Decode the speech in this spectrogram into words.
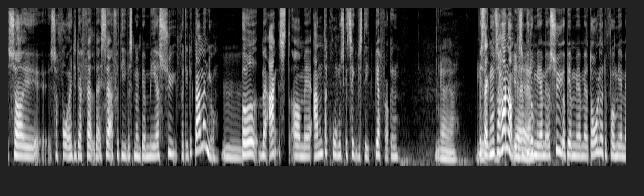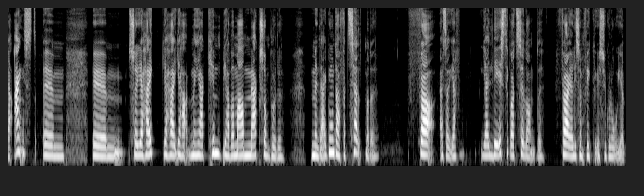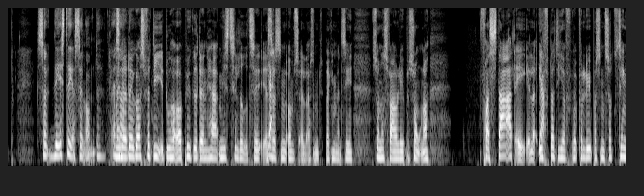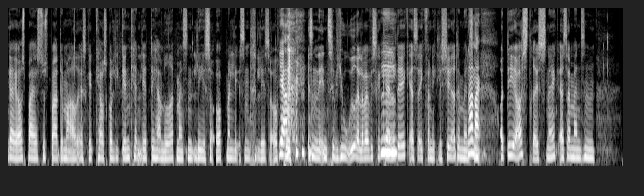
så, øh, så får jeg de der fald der, især fordi, hvis man bliver mere syg, fordi det gør man jo, mm. både med angst og med andre kroniske ting, hvis det ikke bliver fucking ja. ja. hvis der ikke er nogen tager hånd om det, Ja, så bliver ja. du mere og mere syg, og bliver mere og mere dårlig, og du får mere og mere angst. Øhm, øhm, så jeg har ikke, jeg har, jeg har, men jeg har, kæmpe, jeg har været meget opmærksom på det. Men der er ikke nogen, der har fortalt mig det. Før, altså jeg, jeg læste godt selv om det, før jeg ligesom fik øh, psykologhjælp. Så læste jeg selv om det. Altså, Men er det ikke også fordi, at du har opbygget den her mistillid til ja. altså sådan, om, eller sådan, hvad kan man sige, sundhedsfaglige personer fra start af, eller Ja. ja. efter de her for- forløb, og sådan, så tænker jeg også bare, jeg synes bare, det er meget, jeg skal, kan også godt lige genkende lidt det her med, at man sådan læser op, man læser, sådan, læser op Ja. ja. på sådan interviewet, eller hvad vi skal kalde det, ikke? Altså ikke for at negligere det, men Nej, sådan, nej. og det er også stressende, ikke? Altså man sådan,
